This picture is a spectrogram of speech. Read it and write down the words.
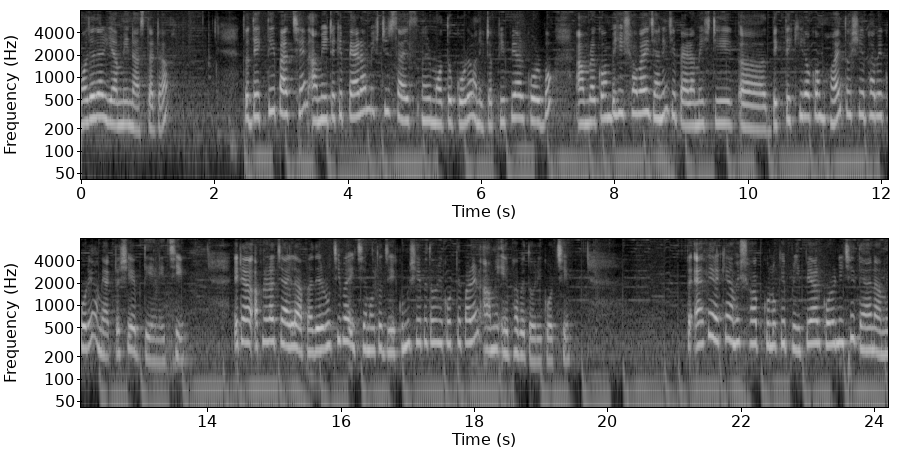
মজাদার ইয়ামি নাস্তাটা। তো দেখতেই পাচ্ছেন, আমি এটাকে প্যারা মিষ্টির সাইজের মতো করে অনেকটা প্রিপেয়ার করব। আমরা কম বেশি সবাই জানি যে প্যারা মিষ্টি দেখতে কীরকম হয়, তো সেভাবে করে আমি একটা শেপ দিয়ে নিচ্ছি। এটা আপনারা চাইলে আপনাদের রুচি বা ইচ্ছে মতো যে কোনো শেপে তৈরি করতে পারেন, আমি এভাবে তৈরি করছি। তো একে একে আমি সবগুলোকে প্রিপেয়ার করে নিচ্ছি দেন আমি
